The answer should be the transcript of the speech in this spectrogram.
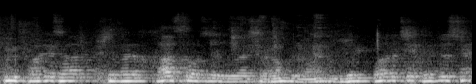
पीयूष पांडे साहब से मैं खास तौर से गुजारिश कर रहा हूँ एक बहुत अच्छे हैं।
